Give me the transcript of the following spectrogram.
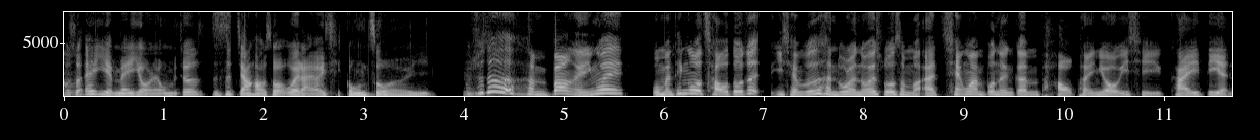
我说：“哎，也没有嘞，我们就只是讲好说未来要一起工作而已。”我觉得很棒哎，因为。我们听过超多，就以前不是很多人都会说什么，哎，千万不能跟好朋友一起开店，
